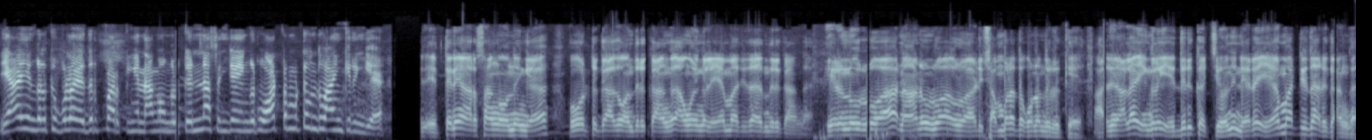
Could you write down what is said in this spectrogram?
ஏன் எங்களுக்கு இவ்வளோ எதிர்ப்பா இருக்கீங்க? நாங்கள் உங்களுக்கு என்ன செஞ்சோம்? எங்களுக்கு ஓட்டம் மட்டும் வந்து வாங்கிக்கிறீங்க. எத்தனை அரசாங்கம் வந்து இங்கே ஓட்டுக்காக வந்திருக்காங்க அவங்க எங்களை ஏமாற்றி தான் இருந்திருக்காங்க இருநூறுவா நானூறுரூவா ஒரு அடி சம்பளத்தை கொண்டு வந்துருக்கு. அதனால எங்களை எதிர்க்கட்சி வந்து நிறைய ஏமாற்றி தான் இருக்காங்க.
